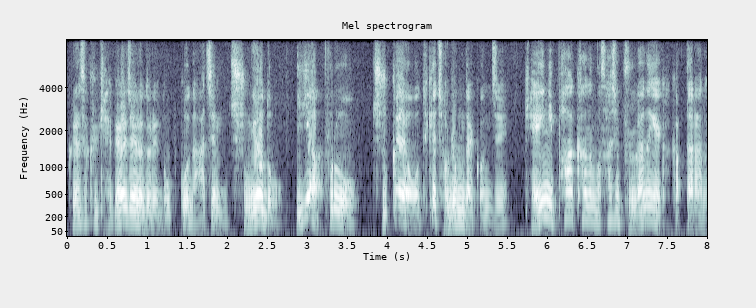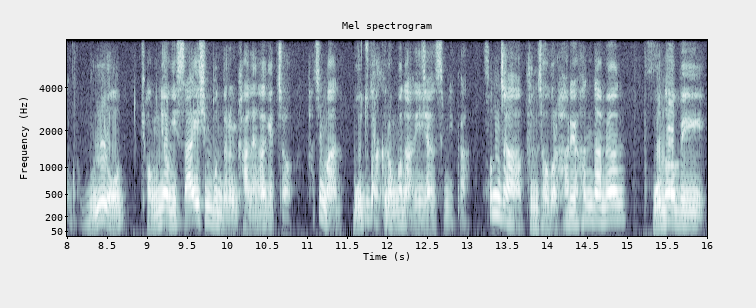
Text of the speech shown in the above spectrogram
그래서 그 개별 재료들의 높고 낮음, 중요도, 이게 앞으로 주가에 어떻게 적용될 건지 개인이 파악하는 거 사실 불가능에 가깝다라는 거. 물론 경력이 쌓이신 분들은 가능하겠죠. 하지만 모두 다 그런 건 아니지 않습니까? 혼자 분석을 하려 한다면 본업이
